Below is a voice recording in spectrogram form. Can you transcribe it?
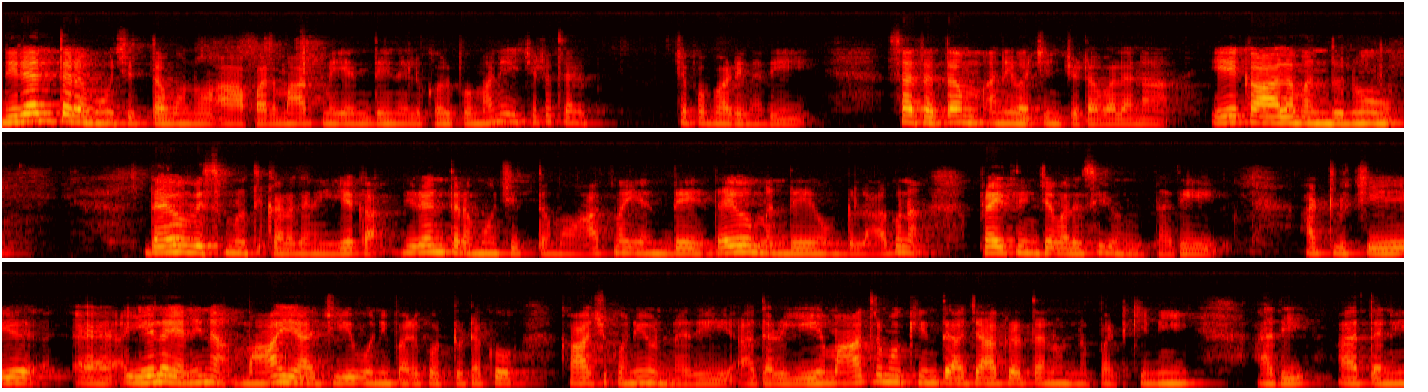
నిరంతరము చిత్తమును ఆ పరమాత్మ ఎందే నెలకొల్పమని ఇచ్చట చెప్పబడినది. సతతం అని వచించుట వలన ఏ కాలమందును దైవ విస్మృతి కలగనీయక. నిరంతరము చిత్తము ఆత్మయందే దైవమందే ఉండులాగున ప్రయత్నించవలసి ఉన్నది. అట్లు చే ఏలయనిన మాయ జీవుని పరిగొట్టుటకు కాచుకొని ఉన్నది. అతడు ఏమాత్రము కింద అజాగ్రత్తనున్నప్పటికీ అది అతని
